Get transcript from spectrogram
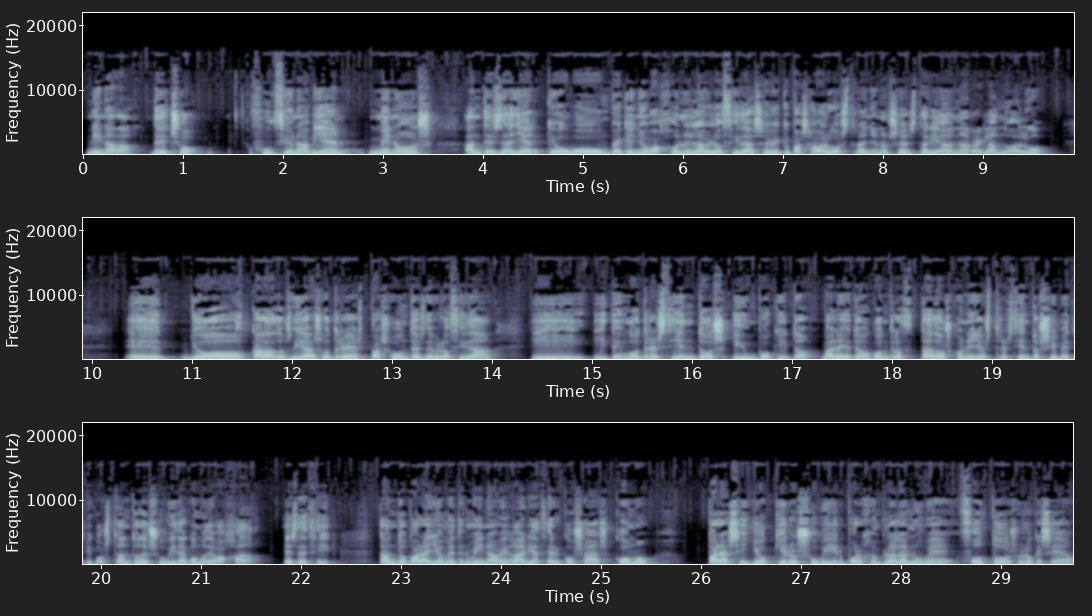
ni nada. De hecho, funciona bien, menos antes de ayer, que hubo un pequeño bajón en la velocidad, se ve que pasaba algo extraño, no sé, estarían arreglando algo. Eh, yo cada dos días o tres paso un test de velocidad y, tengo 300 y un poquito, ¿vale? Yo tengo contratados con ellos 300 simétricos, tanto de subida como de bajada. Es decir, tanto para yo meterme y navegar y hacer cosas, como para si yo quiero subir, por ejemplo, a la nube, fotos o lo que sea,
